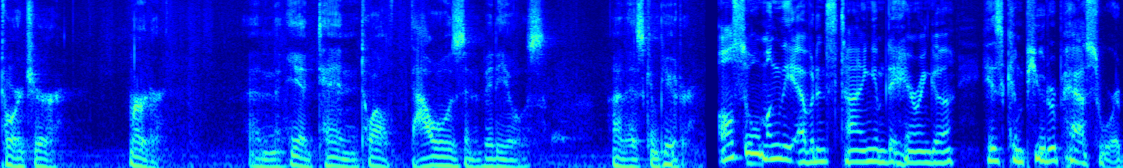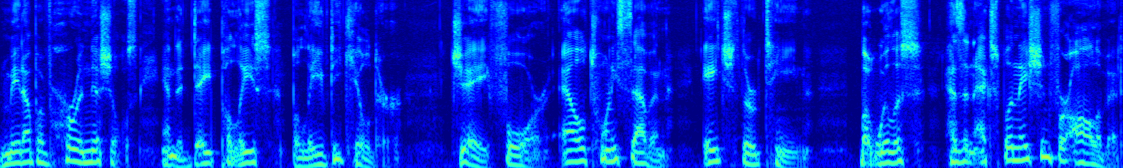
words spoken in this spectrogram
torture, murder. And he had 10, 12,000 videos on his computer. Also, among the evidence tying him to Heeringa, his computer password made up of her initials and the date police believed he killed her J4, L27, H13. But Willis has an explanation for all of it.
